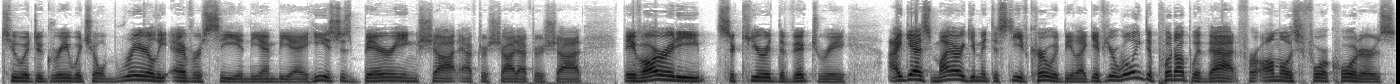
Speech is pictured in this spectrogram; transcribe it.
to a degree which you'll rarely ever see in the NBA. He is just burying shot after shot after shot. They've already secured the victory. I guess my argument to Steve Kerr would be like, if you're willing to put up with that for almost four quarters,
